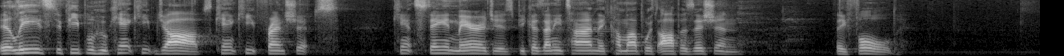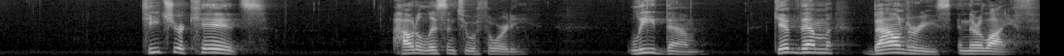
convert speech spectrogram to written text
It leads to people who can't keep jobs, can't keep friendships, can't stay in marriages because anytime they come up with opposition, they fold. Teach your kids how to listen to authority, lead them, give them boundaries in their life.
